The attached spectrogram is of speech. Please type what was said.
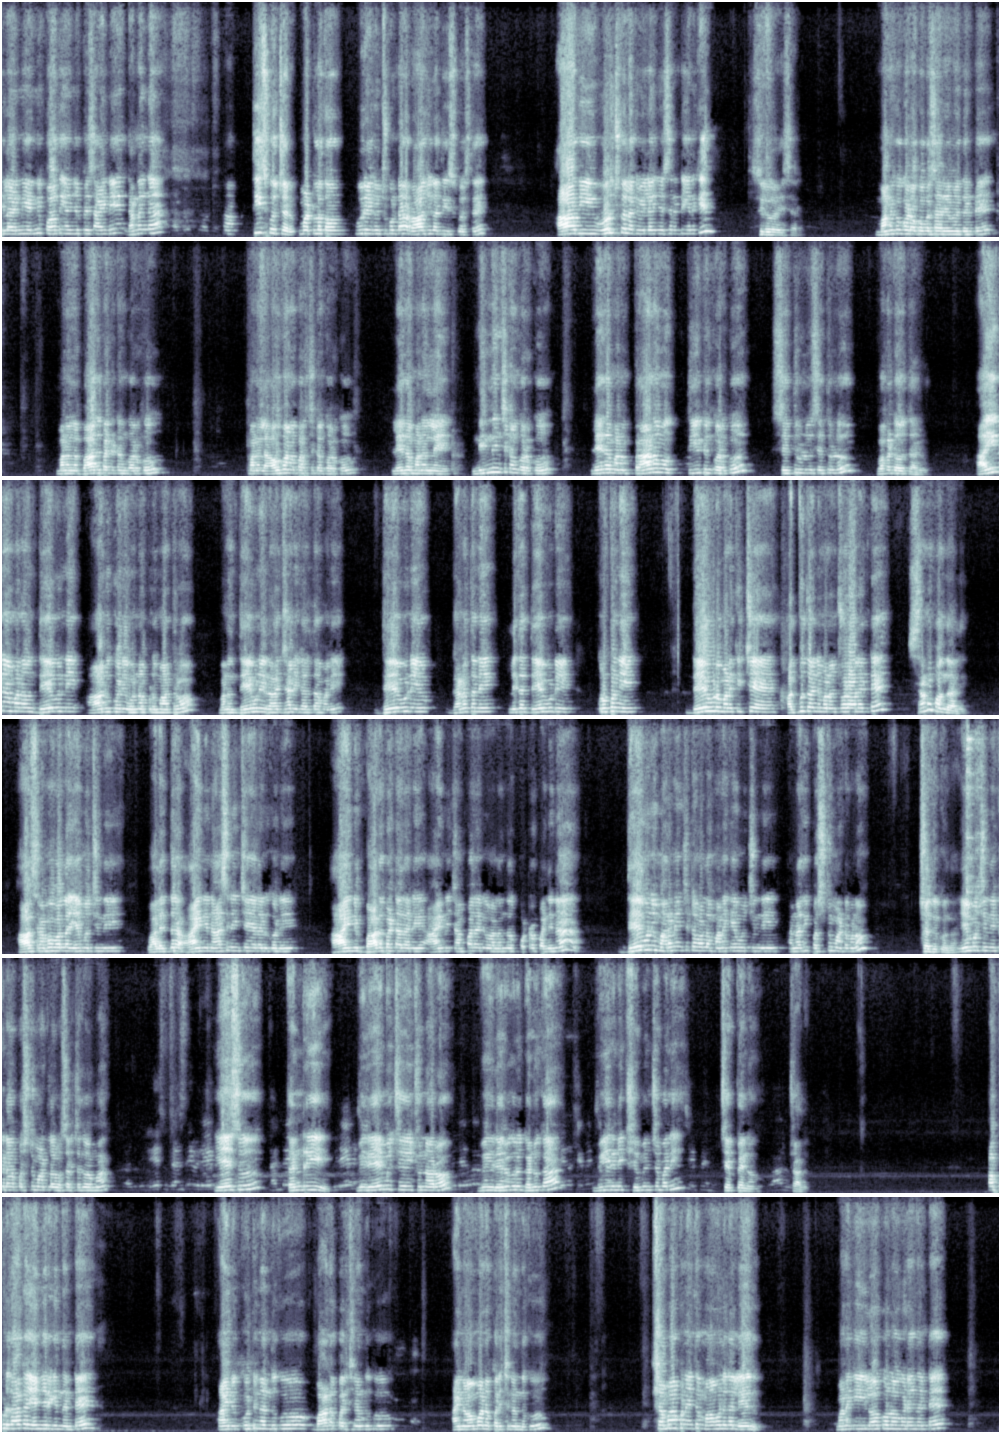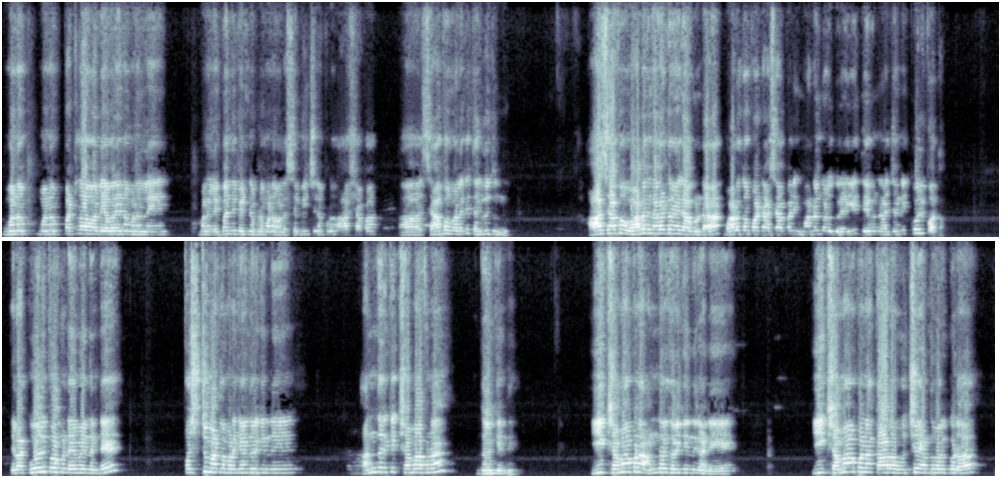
ఇలా అన్ని అన్ని పోతాయి అని చెప్పేసి ఆయన్ని ఘనంగా తీసుకొచ్చారు. మట్లతో ఊరేగించుకుంటా రాజుగా తీసుకొస్తే అది ఓర్చుకోలేక వీళ్ళు ఏం చేశారంటే ఈయనకి సిలువ వేశారు. మనకు కూడా ఒక్కొక్కసారి ఏమైందంటే మనల్ని బాధ పెట్టడం కొరకు మనల్ని అవమానపరచడం కొరకు లేదా మనల్ని నిందించడం కొరకు లేదా మనం ప్రాణము తీయటం కొరకు శత్రులు శత్రులు ఒకటవుతారు. అయినా మనం దేవుణ్ణి ఆనుకొని ఉన్నప్పుడు మాత్రం మనం దేవుని రాజ్యానికి వెళ్తామని దేవుని ఘనతని లేదా దేవుడి కృపని దేవుడు మనకిచ్చే అద్భుతాన్ని మనం చూడాలంటే శ్రమ పొందాలి. ఆ శ్రమ వల్ల ఏమొచ్చింది? వాళ్ళిద్దరు ఆయన్ని నాశనం చేయాలనుకొని ఆయన్ని బాధ పెట్టాలని ఆయన్ని చంపాలని వాళ్ళందరూ కుట్ర పన్నినా దేవుని మరణించటం వల్ల మనకేమొచ్చింది అన్నది ఫస్ట్ మాట మనం చదువుకుందాం. ఏమొచ్చింది ఇక్కడ ఫస్ట్ మాటలో ఒకసారి చదువమ్మా? యేసు యేసు తండ్రి వీరేమి చేయుచున్నారో వీరెరుగురు గనుక వీరిని క్షమించమని చెప్పాను. చాలు. అప్పుడు దాకా ఏం జరిగిందంటే ఆయన కొట్టినందుకు బాధపరిచినందుకు ఆయన అవమానపరిచినందుకు క్షమాపణ అయితే మామూలుగా లేదు. మనకి ఈ లోకంలో కూడా ఏంటంటే మన మన పట్ల వాళ్ళు ఎవరైనా మనల్ని మనల్ని ఇబ్బంది పెట్టినప్పుడు మనం వాళ్ళని శపించినప్పుడు ఆ శాప ఆ శాపం వాళ్ళకి తగులుతుంది. ఆ శాపం వాళ్ళకి తగలటమే కాకుండా వాళ్ళతో పాటు ఆ శాపానికి మరణం కలుగురయ్యి దేవుని రాజ్యాన్ని కోల్పోతాం. ఇలా కోల్పోకుండా ఏమైందంటే ఫస్ట్ మాటలో మనకేం దొరికింది? అందరికీ క్షమాపణ దొరికింది. ఈ క్షమాపణ అందరు దొరికింది కానీ ఈ క్షమాపణ కాలం వచ్చేంత వరకు కూడా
